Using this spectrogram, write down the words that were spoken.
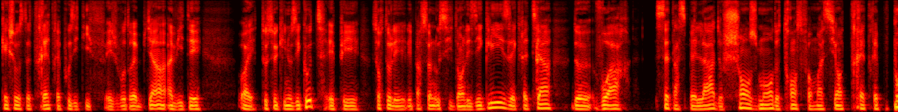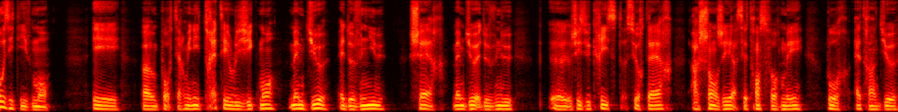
quelque chose de très très positif. Et je voudrais bien inviter tous ceux qui nous écoutent, et puis surtout les, personnes aussi dans les églises, les chrétiens, de voir cet aspect-là de changement, de transformation très très positivement. Et euh, pour terminer très théologiquement, même Dieu est devenu cher, même Dieu est devenu euh, Jésus-Christ sur terre, a changé, a s'est transformé pour être un Dieu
